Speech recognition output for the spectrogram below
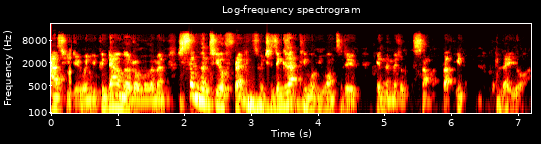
as you do and you can download all of them and send them to your friends which is exactly what you want to do in the middle of the summer but you know, there you are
